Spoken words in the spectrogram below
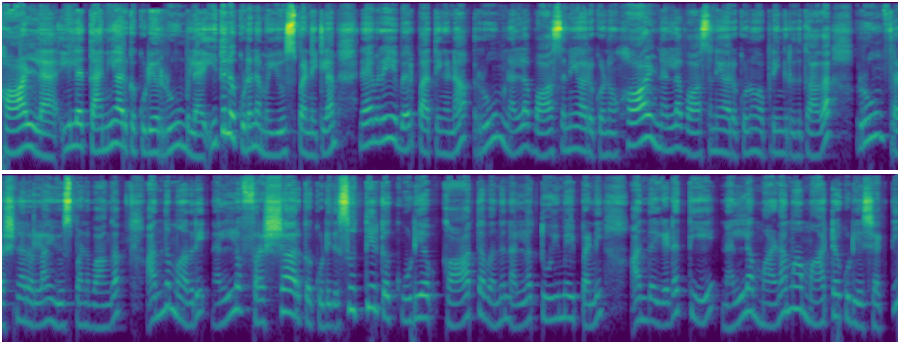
ஹாலில் இல்லை தனியாக இருக்கக்கூடிய ரூமில் இதில் கூட நம்ம யூஸ் பண்ணிக்கலாம். நிறைய பேர் பார்த்தீங்கன்னா ரூம் நல்ல வாசனையாக இருக்கணும் ஹால் நல்ல வாசனையாக இருக்கணும் அப்படிங்கிறதுக்காக ரூம் ஃப்ரெஷ்னர் எல்லாம் யூஸ் பண்ணுவாங்க. அந்த மாதிரி நல்ல ஃப்ரெஷ்ஷாக இருக்கக்கூடியது சுற்றி இருக்கக்கூடிய காற்றை வந்து நல்லா தூய்மை பண்ணி அந்த இடத்தையே நல்ல மனமாக மாற்றக்கூடிய சக்தி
